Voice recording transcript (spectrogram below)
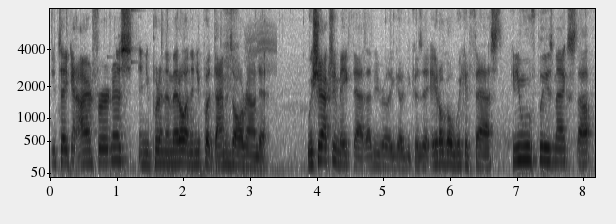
you take an iron furnace and you put it in the middle, and then you put diamonds all around it. We should actually make that. That'd be really good because it, it'll go wicked fast. Can you move, please, Max? Stop.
